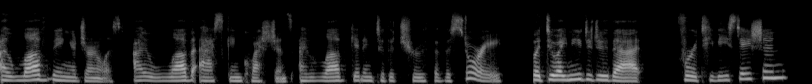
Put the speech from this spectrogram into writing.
I love being a journalist. I love asking questions. I love getting to the truth of the story. But do I need to do that for a TV station.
